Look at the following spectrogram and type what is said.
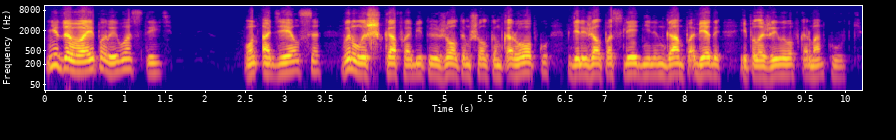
не давая порыву остыть. Он оделся, вынул из шкафа обитую желтым шелком коробку, где лежал последний лингам победы, и положил его в карман куртки.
